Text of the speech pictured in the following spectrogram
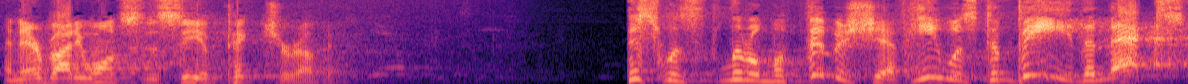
And everybody wants to see a picture of him. This was little Mephibosheth. He was to be the next.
